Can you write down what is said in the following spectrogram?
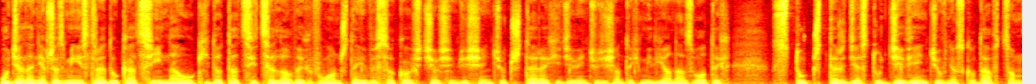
Udzielenie przez ministra edukacji i nauki dotacji celowych w łącznej wysokości 84,9 miliona złotych 149 wnioskodawcom,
